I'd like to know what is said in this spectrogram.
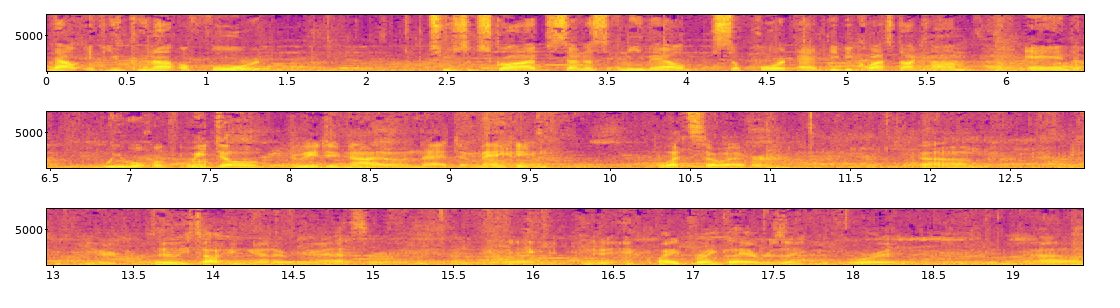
now if you cannot afford to subscribe send us an email support at bbquest.com and we will hook you We up. don't, we do not own that domain whatsoever. Um, you're clearly talking out of your ass. and quite frankly, I resent you for it. Um,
